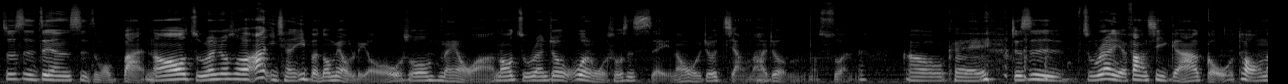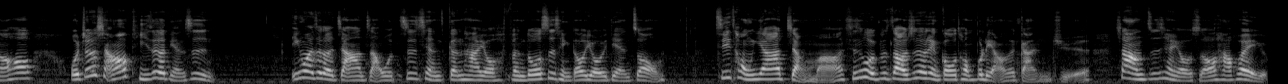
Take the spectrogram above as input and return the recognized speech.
就是这件事怎么办？然后主任就说啊，以前一本都没有留。我说没有啊。然后主任就问我说是谁？然后我就讲嘛，他就、嗯、算了。OK，就是主任也放弃跟他沟通。然后我就想要提这个点是，是因为这个家长，我之前跟他有很多事情都有一点这种。鸡同鸭讲嘛，其实我也不知道，就是有点沟通不良的感觉。像之前有时候他会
